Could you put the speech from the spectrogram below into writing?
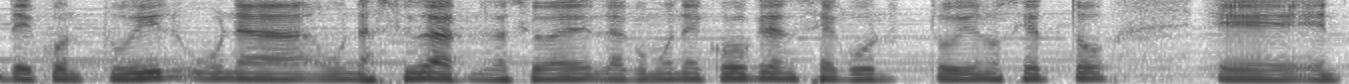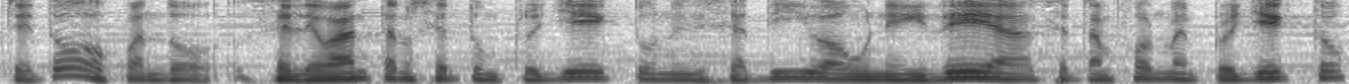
de construir una, una ciudad. La ciudad la comuna de Cochrane se ha construido, ¿no es cierto?, entre todos. Cuando se levanta, ¿no cierto?, un proyecto, una iniciativa, una idea, se transforma en proyecto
